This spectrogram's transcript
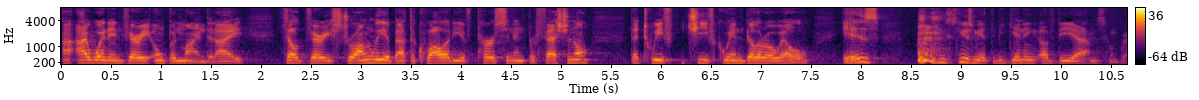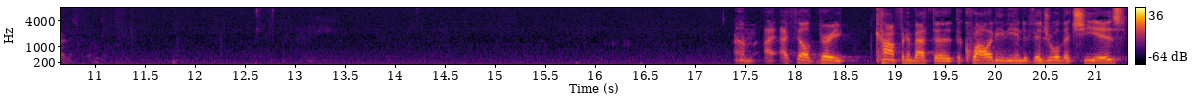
I went in very open minded. I felt very strongly about the quality of person and professional that Chief Gwinn-Villaroel is. Excuse me, at the beginning of the. Uh, I'm just going to grab this. Um, I, I, felt very confident about the, the quality of the individual that she is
